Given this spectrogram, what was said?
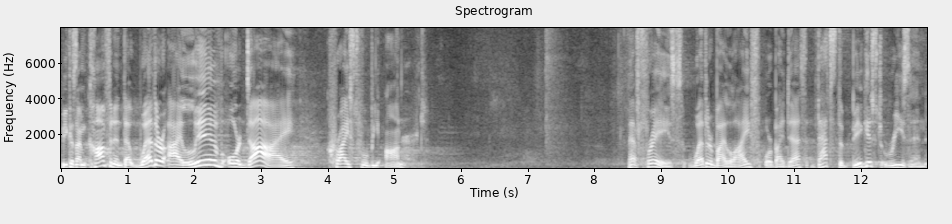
because I'm confident that whether I live or die, Christ will be honored. That phrase, whether by life or by death, that's the biggest reason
